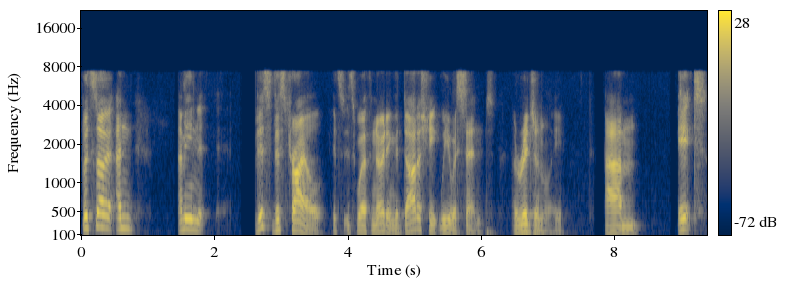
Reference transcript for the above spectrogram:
But so, and I mean, this this trial, it's it's worth noting the data sheet we were sent originally, um, it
